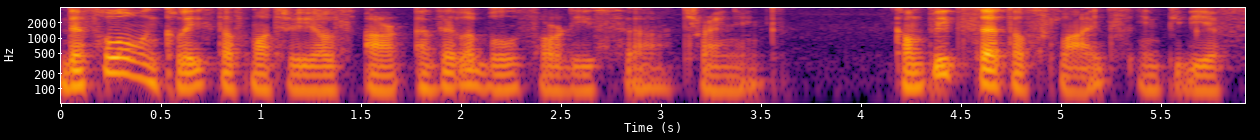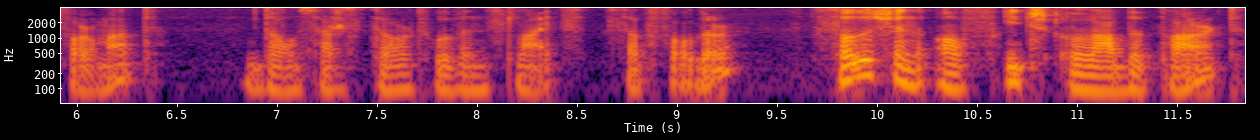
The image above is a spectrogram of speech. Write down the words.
The following list of materials are available for this uh, training. Complete set of slides in PDF format. Those are stored within slides subfolder. Solution of each lab part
